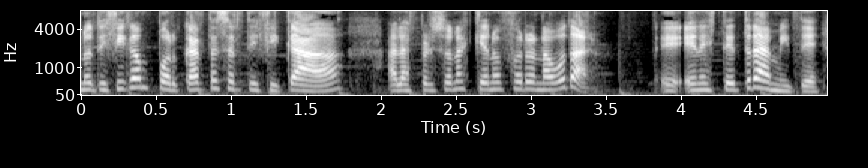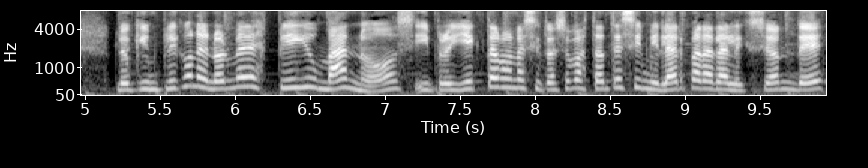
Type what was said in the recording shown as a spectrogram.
notifican por carta certificada a las personas que no fueron a votar eh, en este trámite, lo que implica un enorme despliegue humano y proyectan una situación bastante similar para la elección del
